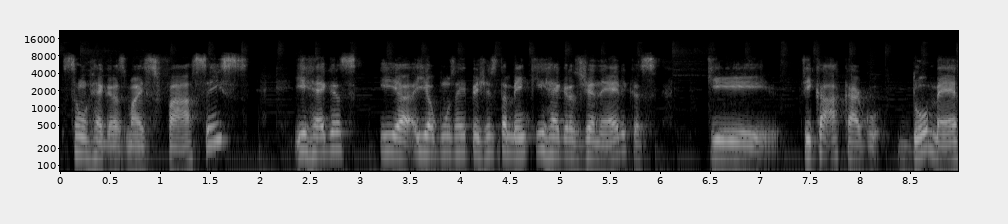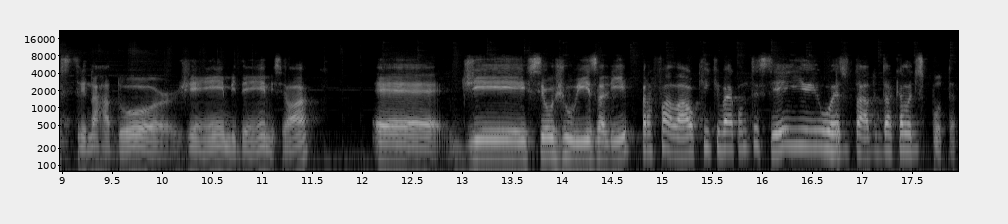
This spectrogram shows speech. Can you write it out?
são regras mais fáceis e regras e, e alguns RPGs também que regras genéricas que fica a cargo do mestre, narrador, GM, DM, sei lá, é, de ser o juiz ali para falar o que, que vai acontecer e o resultado daquela disputa,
